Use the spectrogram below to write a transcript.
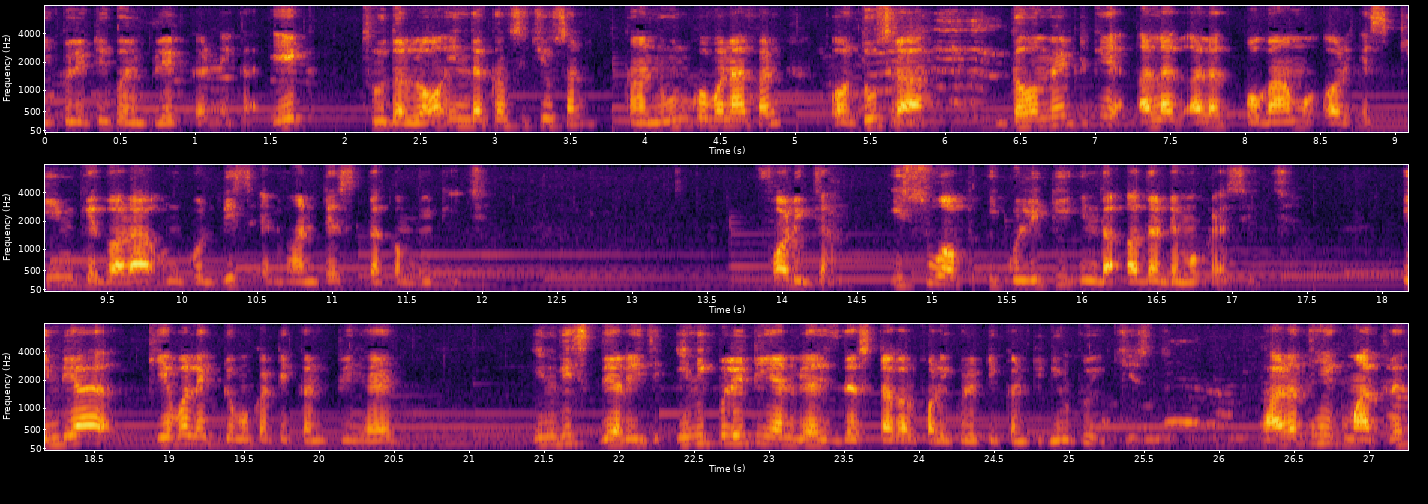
इक्वलिटी को इम्प्लीट करने का। एक through the law in the constitution कानून को बनाकर, और दूसरा गवर्नमेंट के अलग अलग प्रोग्राम और स्कीम के द्वारा उनको disadvantage the communities for example issue of equality in the other democracies India केवल एक डेमोक्रेटिक कंट्री है in which there is inequality and where is the struggle for equality continue to exist Bharat ही एकमात्र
